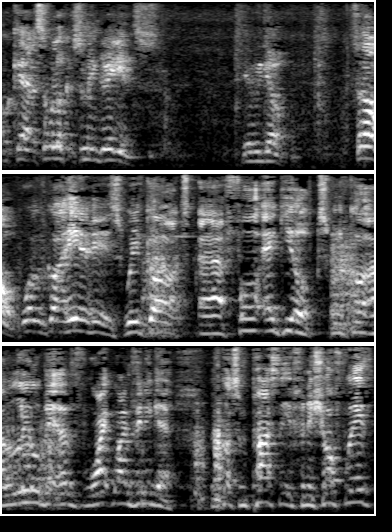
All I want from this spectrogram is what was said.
Okay, let's have a look at some ingredients. Here we go. So what we've got here is we've got uh, four egg yolks. We've got a little bit of white wine vinegar. We've got some parsley to finish off with.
